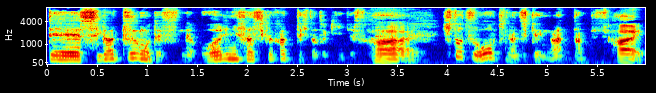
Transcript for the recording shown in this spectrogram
で、4月もですね、終わりに差し掛かってきたときにですね、はい、一つ大きな事件があったんですよ。はい、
